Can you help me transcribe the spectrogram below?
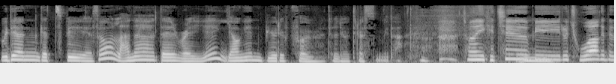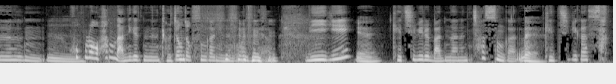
위대한 개츠비에서 라나 델 레이의 Young and Beautiful 들려드렸습니다. 저는 이 개츠비를 음. 좋아하게 되는 음. 호불호가 확 나뉘게 되는 결정적 순간이 있는 것 같아요. 닉이 예. 개츠비를 만나는 첫 순간, 네. 개츠비가 싹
